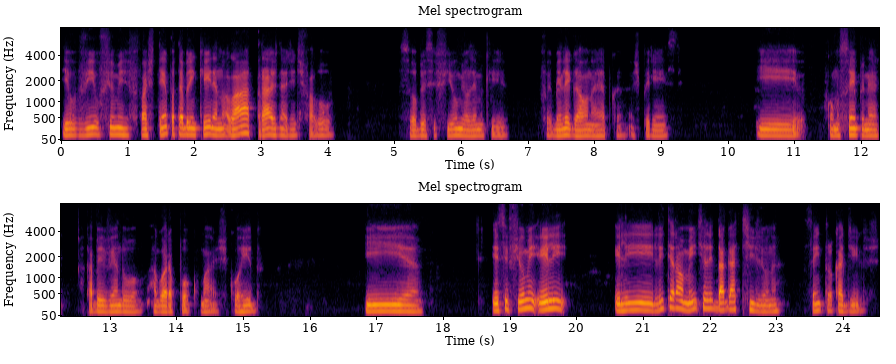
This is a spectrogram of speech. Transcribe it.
Eu vi o filme faz tempo, até brinquei, né? Lá atrás, né? A gente falou sobre esse filme. Eu lembro que foi bem legal na época a experiência. E como sempre, né? Acabei vendo agora há pouco mais corrido. E esse filme, ele, ele literalmente ele dá gatilho, né? Sem trocadilhos.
